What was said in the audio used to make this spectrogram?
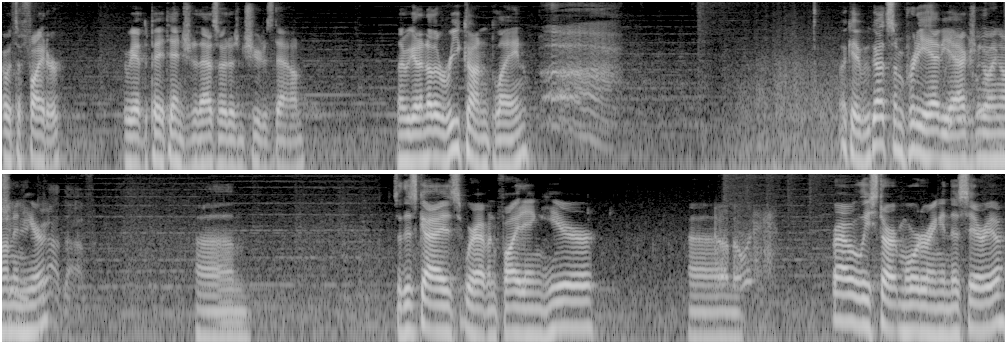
Oh, it's a fighter. We have to pay attention to that so it doesn't shoot us down. Then we got another recon plane. Okay, we've got some pretty heavy action going on in here. Um, so this guy's we're having fighting here. Um, probably start mortaring in this area.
